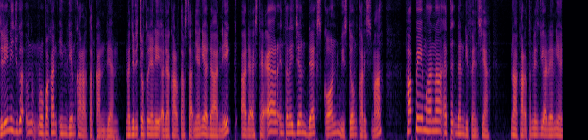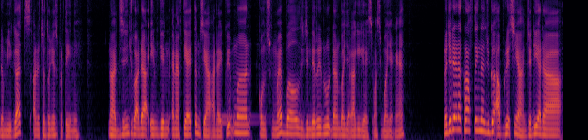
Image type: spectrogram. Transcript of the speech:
Jadi ini juga merupakan in-game karakter kalian. Nah jadi contohnya nih ada karakter startnya ini ada Nick, ada STR, Intelligent, Dex, Con, Wisdom, Charisma. HP mana attack dan defense-nya. Nah, karakternya juga ada nih, ada Migats, ada contohnya seperti ini. Nah, di sini juga ada in-game NFT items ya, ada equipment, consumable, legendary loot dan banyak lagi guys, masih banyak ya. Nah, jadi ada crafting dan juga upgrades-nya. Jadi ada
